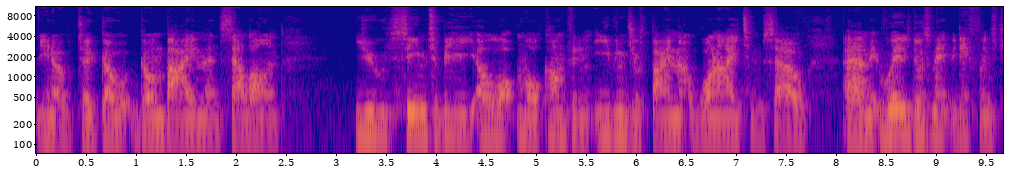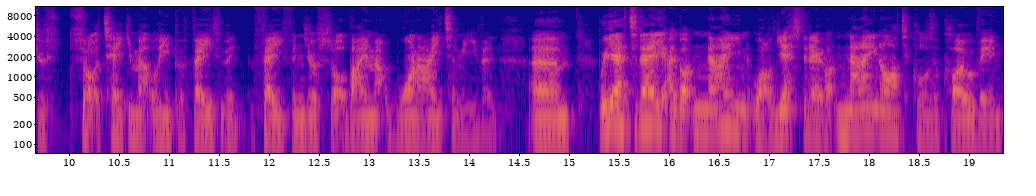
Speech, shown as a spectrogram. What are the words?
you know, to go go and buy and then sell on, you seem to be a lot more confident, even just buying that one item. So um, it really does make the difference just sort of taking that leap of faith, faith and just sort of buying that one item even. Um, but yeah, today I got nine, well yesterday I got nine articles of clothing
